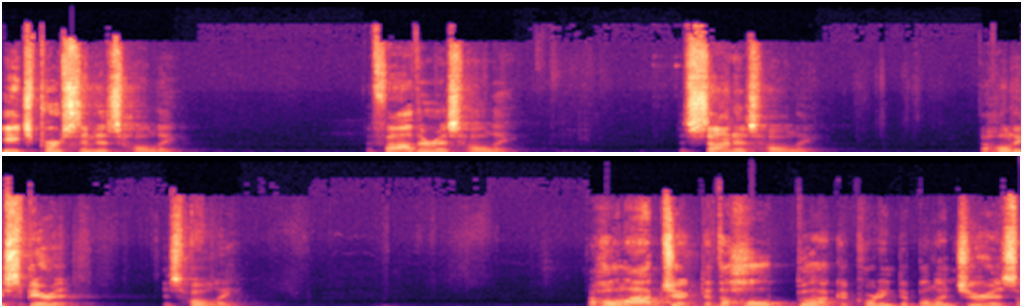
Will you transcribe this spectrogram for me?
Each person is holy. The Father is holy. The Son is holy. The Holy Spirit is holy. The whole object of the whole book, according to Bullinger, is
